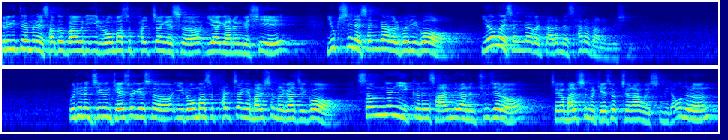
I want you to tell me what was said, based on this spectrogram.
그렇기 때문에 사도 바울이 이 로마서 8장에서 이야기하는 것이 육신의 생각을 버리고 영의 생각을 따르며 살아라는 것입니다. 우리는 지금 계속해서 이 로마서 8장의 말씀을 가지고 성령이 이끄는 삶이라는 주제로 제가 말씀을 계속 전하고 있습니다. 오늘은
